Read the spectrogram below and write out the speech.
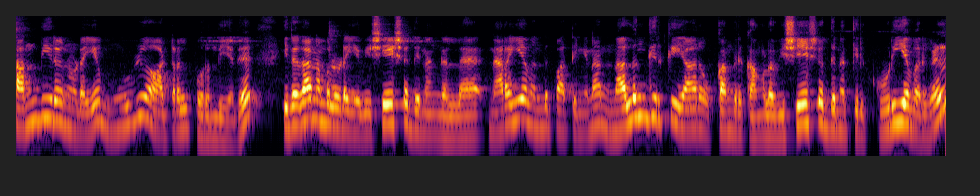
சந்திரனுடைய முழு ஆற்றல் பொருந்தியது. இதை தான் நம்மளுடைய விசேஷ தினங்கள்ல நிறைய வந்து பாத்தீங்கன்னா நலுங்கிற்கு யார் உட்கார்ந்துருக்காங்களோ விசேஷ தினத்திற்குரியவர்கள்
